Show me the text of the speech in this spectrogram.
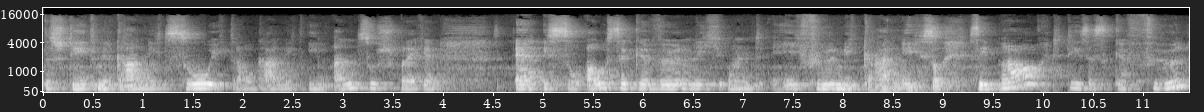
das steht mir gar nicht zu, ich traue gar nicht, ihn anzusprechen er ist so außergewöhnlich und ich fühle mich gar nicht so. Sie braucht dieses Gefühl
